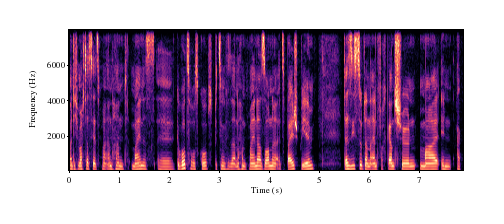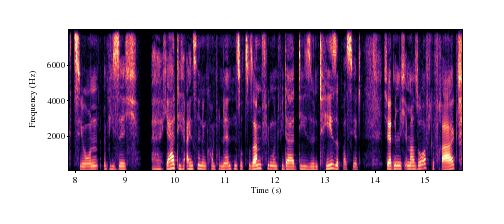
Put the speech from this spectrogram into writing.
Und ich mache das jetzt mal anhand meines äh, Geburtshoroskops, beziehungsweise anhand meiner Sonne als Beispiel. Da siehst du dann einfach ganz schön mal in Aktion, wie sich äh, ja, die einzelnen Komponenten so zusammenfügen und wieder die Synthese passiert. Ich werde nämlich immer so oft gefragt,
